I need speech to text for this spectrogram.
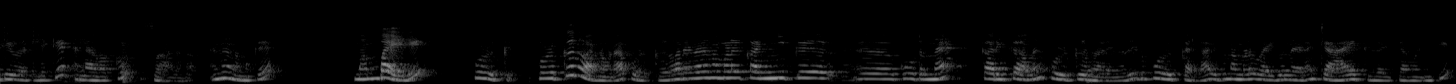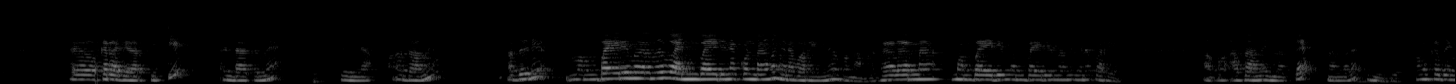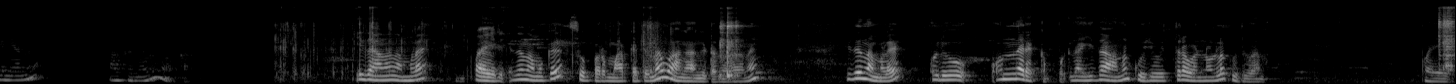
Creative വീട്ടിലേക്ക് എല്ലാവർക്കും സ്വാഗതം. ഇന്ന് നമുക്ക് മമ്പയരി പുഴുക്ക്. പുഴുക്ക് എന്ന് പറഞ്ഞുകൂടാ പുഴുക്ക് എന്ന് പറയുന്നത് നമ്മൾ കഞ്ഞിക്ക് കൂട്ടുന്ന കറിക്കാണ് പുഴുക്ക് എന്ന് പറയുന്നത്. ഇത് പുഴുക്കല്ല ഇത് നമ്മൾ വൈകുന്നേരം ചായക്ക് കഴിക്കാൻ വേണ്ടിയിട്ട് കറ ചേർത്തിട്ട് ഉണ്ടാക്കുന്ന പിന്നെ അതാണ്. അതിന് മമ്പയരി എന്ന് പറയുന്നത് വൻപയരിനെ കൊണ്ടാണ് അങ്ങനെ പറയുന്നത്. അപ്പോൾ നമ്മൾ സാധാരണ മമ്പയരി മമ്പയരി എന്നാണ് ഇങ്ങനെ പറയാം. അപ്പോൾ അതാണ് ഇന്നത്തെ നമ്മളെ വീഡിയോ. നമുക്കതെങ്ങനെയാണ് ആക്കുന്നതെന്ന് നോക്കാം. ഇതാണ് നമ്മളെ പയർ ഇത് നമുക്ക് സൂപ്പർ മാർക്കറ്റിൽ നിന്ന് വാങ്ങാൻ കിട്ടുന്നതാണ്. ഇത് നമ്മളെ ഒരു ഒന്നര കപ്പ്. ഇതാ ഇതാണ് കുരു. ഇത്ര വണ്ണമുള്ള കുരുവാണ് പയർ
